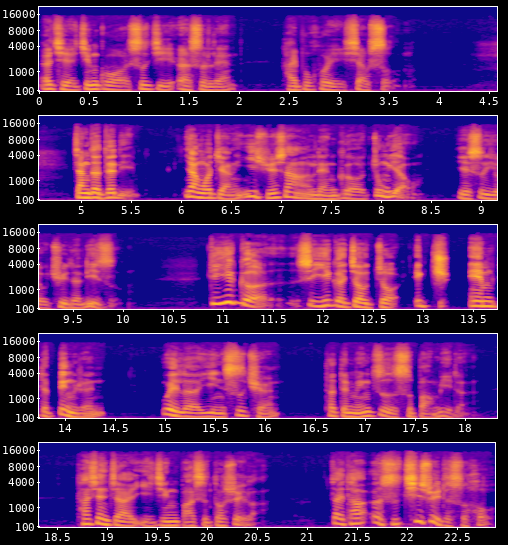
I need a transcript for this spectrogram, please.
而且经过十几二十年还不会消失。讲到这里，让我讲医学上两个重要也是有趣的例子。第一个是一个叫做 H.M. 的病人，为了隐私权，他的名字是保密的。他现在已经八十多岁了。在他二十七岁的时候，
